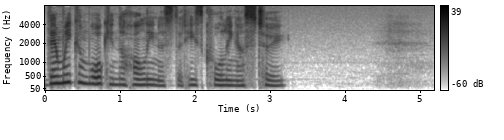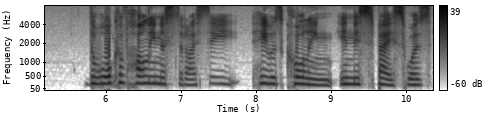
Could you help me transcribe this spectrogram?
Then we can walk in the holiness that He's calling us to. The walk of holiness that I see He was calling in this space was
